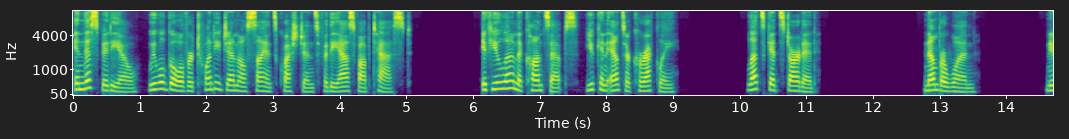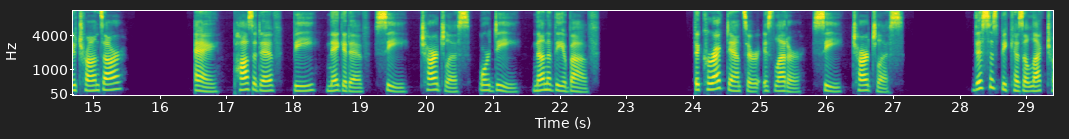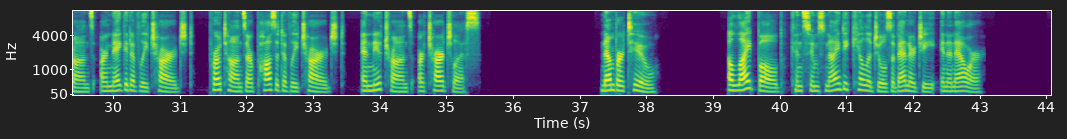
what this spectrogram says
In this video, we will go over 20 general science questions for the ASVAB test. If you learn the concepts, you can answer correctly. Let's get started. Number 1. Neutrons are A. Positive, B. Negative, C. Chargeless, or D. None of the above. The correct answer is letter C. Chargeless. This is because electrons are negatively charged, protons are positively charged, and neutrons are chargeless. Number 2. A light bulb consumes 90 kilojoules of energy in an hour.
